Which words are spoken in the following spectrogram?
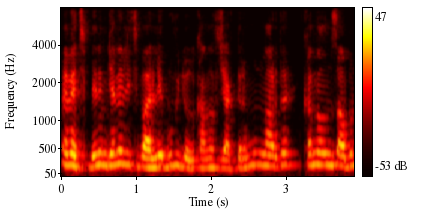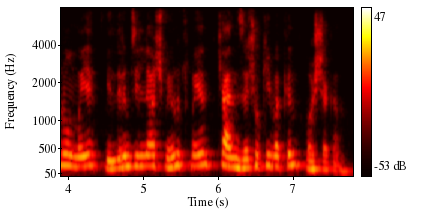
Evet benim genel itibariyle bu videoluk anlatacaklarım bunlardı. Kanalımıza abone olmayı, bildirim zilini açmayı unutmayın. Kendinize çok iyi bakın. Hoşçakalın.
